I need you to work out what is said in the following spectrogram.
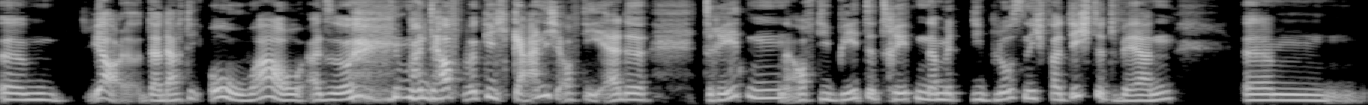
ähm, ja, da dachte ich, oh wow, also man darf wirklich gar nicht auf die Erde treten, auf die Beete treten, damit die bloß nicht verdichtet werden. Ähm,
